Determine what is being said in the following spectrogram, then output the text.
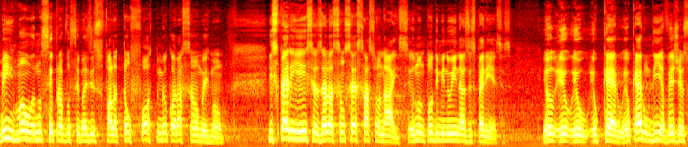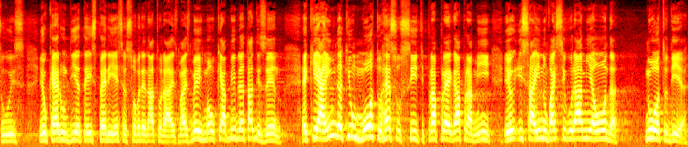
Meu irmão, eu não sei para você, mas isso fala tão forte no meu coração, meu irmão. Experiências, elas são sensacionais. Eu não estou diminuindo as experiências. Eu, eu, eu, eu quero, eu quero um dia ver Jesus, eu quero um dia ter experiências sobrenaturais, mas meu irmão, o que a Bíblia está dizendo é que ainda que um morto ressuscite para pregar para mim, eu, isso aí não vai segurar a minha onda no outro dia.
